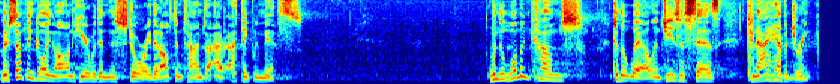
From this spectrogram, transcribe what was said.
There's something going on here within this story that oftentimes I, I think we miss. When the woman comes to the well and Jesus says, Can I have a drink?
